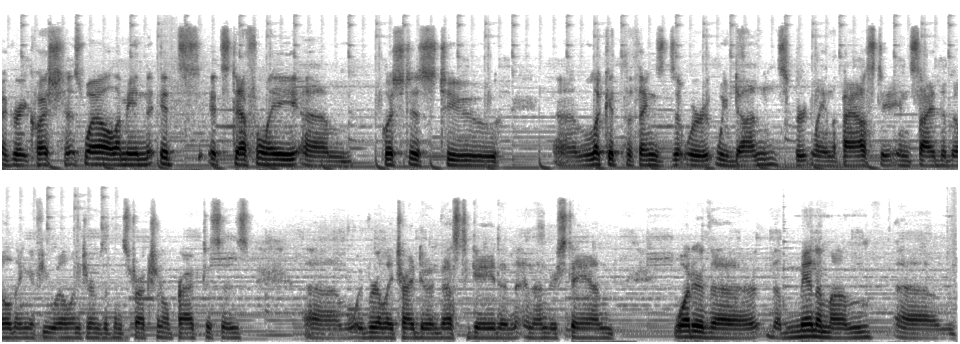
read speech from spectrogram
a great question as well. I mean, it's it's definitely um, pushed us to um, look at the things that we're, we've done, certainly in the past, inside the building, if you will, in terms of instructional practices. Uh, we've really tried to investigate and, and, understand what are the, the minimum um,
